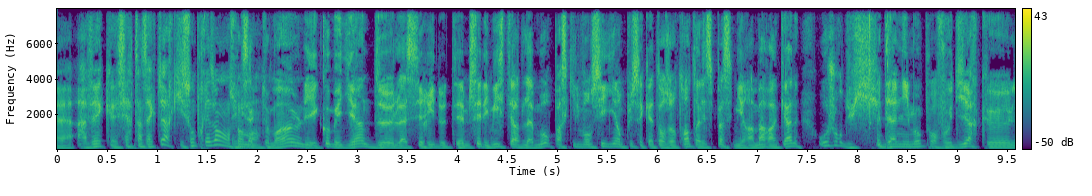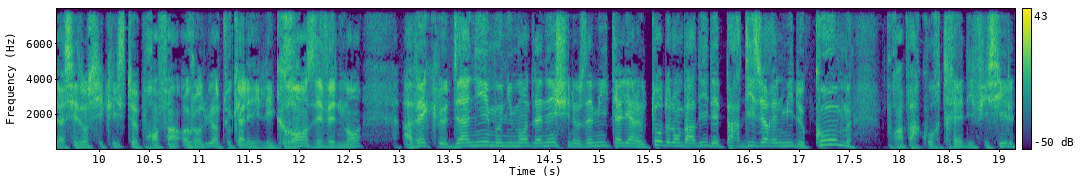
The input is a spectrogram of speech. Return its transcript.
euh, avec certains acteurs qui sont présents en ce moment. Exactement, les comédiens de la série de TMC Les Mystères de l'amour, parce qu'ils vont signer en plus à 14h30 à l'espace Miramar à Cannes aujourd'hui. Dernier mot pour vous dire que la saison cycliste prend fin aujourd'hui, en tout cas les, les grands événements, avec le dernier monument de l'année chez nos amis italiens, le Tour de Lombardie, départ 10h30 de Côme pour un parcours très difficile.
